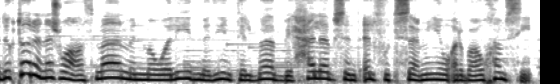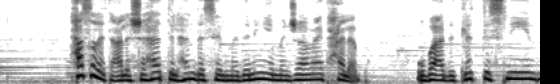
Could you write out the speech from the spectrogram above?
الدكتورة نجوى عثمان من مواليد مدينة الباب بحلب سنة 1954 حصلت على شهادة الهندسة المدنية من جامعة حلب وبعد ثلاث سنين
